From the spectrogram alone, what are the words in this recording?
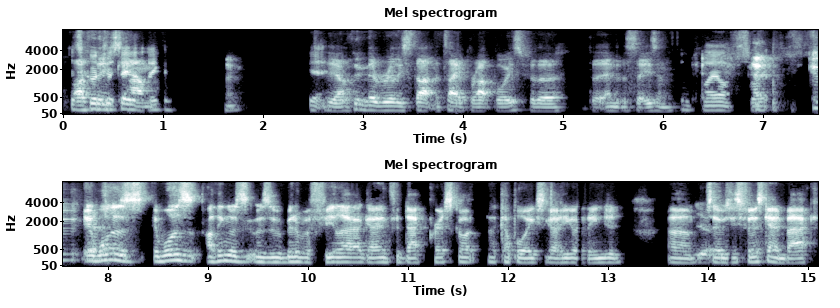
it's I good to think, see that um, they can. Yeah, yeah, I think they're really starting to taper up, boys, for the the end of the season. in playoffs. Yeah. It, it was it was I think it was it was a bit of a feel out game for Dak Prescott a couple of weeks ago. He got injured, um, Yeah. so it was his first game back,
